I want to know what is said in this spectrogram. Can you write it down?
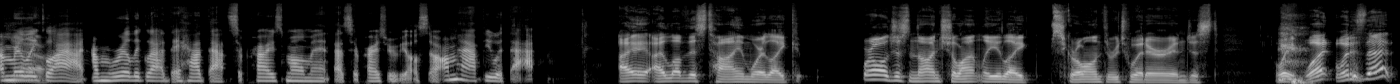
I'm really glad. I'm really glad they had that surprise moment, that surprise reveal. So I'm happy with that. I I love this time where like we're all just nonchalantly like scrolling through Twitter and just wait, what? What is that?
